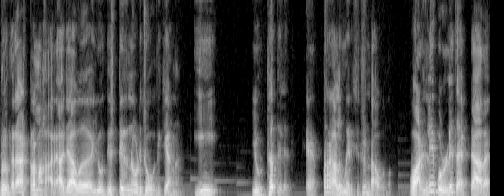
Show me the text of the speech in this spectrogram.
ധൃതരാഷ്ട്ര മഹാരാജാവ് യുധിഷ്ഠിരനോട് ചോദിക്കുകയാണ് ഈ യുദ്ധത്തിൽ എത്ര ആൾ മരിച്ചിട്ടുണ്ടാവുന്നു? വള്ളി പുള്ളി തെറ്റാതെ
